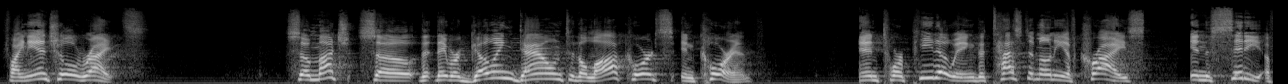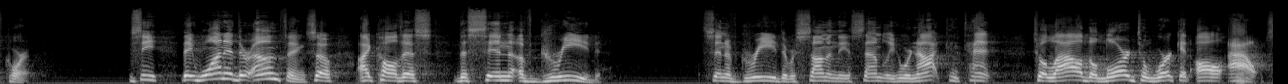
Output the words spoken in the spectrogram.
financial rights. So much so that they were going down to the law courts in Corinth and torpedoing the testimony of Christ in the city of Corinth. You see, they wanted their own thing. So I call this the sin of greed. Sin of greed. There were some in the assembly who were not content to allow the Lord to work it all out.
